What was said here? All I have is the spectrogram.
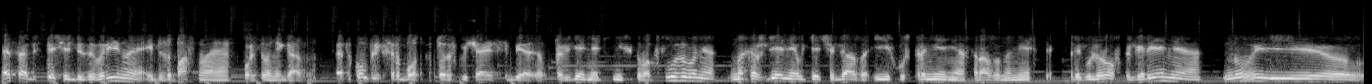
Это обеспечить безаварийное и безопасное пользование газа. Это комплекс работ, который включает в себе проведение технического обслуживания, нахождение утечек газа и их устранение сразу на месте, регулировка горения, ну и э,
